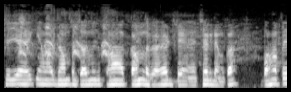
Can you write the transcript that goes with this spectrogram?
तो यह है कि हमारे ग्राम पंचायत में जो कहाँ काम लगा है चेक डैम का, वहाँ पे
